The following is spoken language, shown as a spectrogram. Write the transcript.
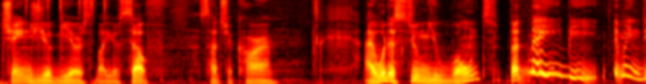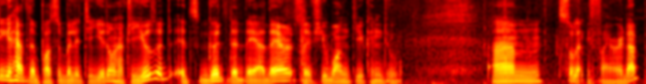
change your gears by yourself, such a car I would assume you won't, but maybe, I mean, do you have the possibility. You don't have to use it. It's good that they are there. So if you want, you can do. Um, so let me fire it up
